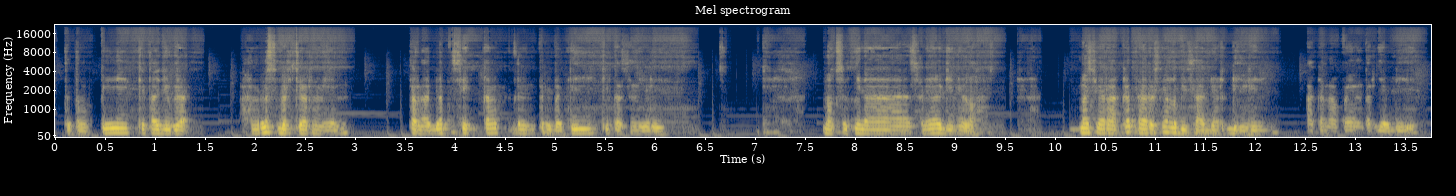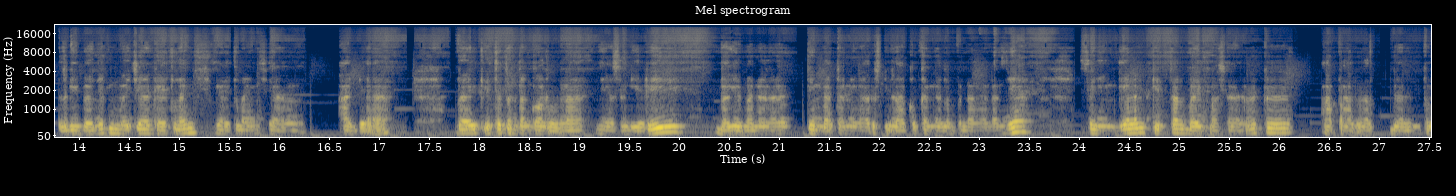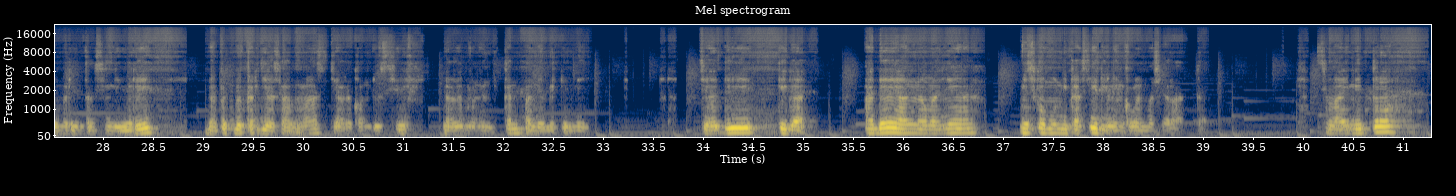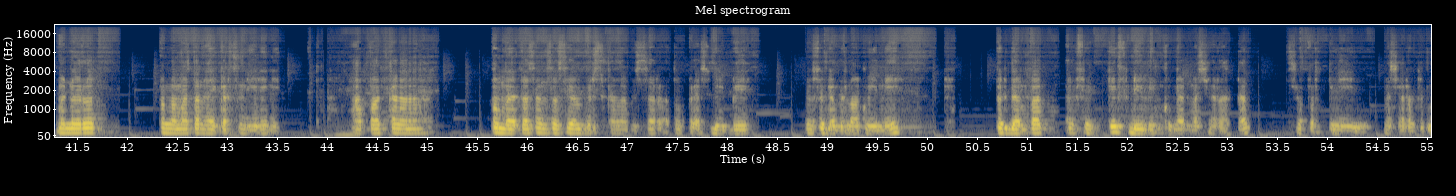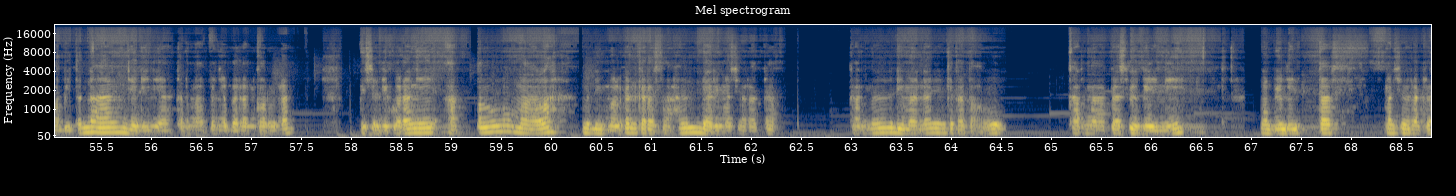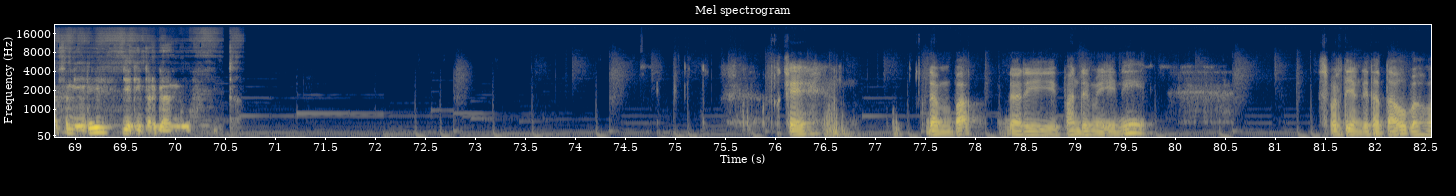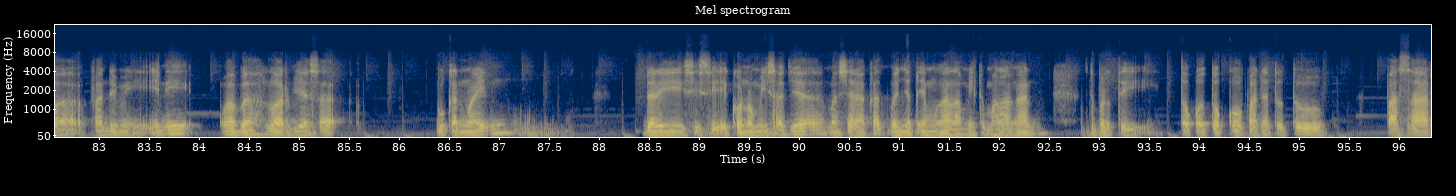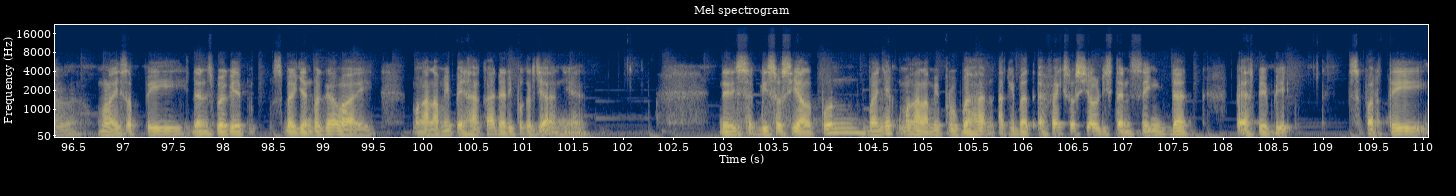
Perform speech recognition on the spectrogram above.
Tetapi kita juga harus bercermin terhadap sikap dan pribadi kita sendiri. Maksudnya saya gini loh, masyarakat harusnya lebih sadar diri akan apa yang terjadi. Lebih banyak membaca guidelines-guidelines yang ada baik itu tentang coronanya sendiri, bagaimana tindakan yang harus dilakukan dalam penanganannya, sehingga kita baik masyarakat, aparat, dan pemerintah sendiri dapat bekerja sama secara kondusif dalam menghentikan pandemi ini. Jadi tidak ada yang namanya miskomunikasi di lingkungan masyarakat. Selain itu, menurut pengamatan hacker sendiri nih, apakah pembatasan sosial berskala besar atau PSBB yang sudah berlaku ini berdampak efektif di lingkungan masyarakat seperti masyarakat lebih tenang jadinya karena penyebaran corona bisa dikurangi atau malah menimbulkan keresahan dari masyarakat. Karena di mana yang kita tahu karena PSBB ini mobilitas masyarakat sendiri jadi terganggu. Oke, dampak dari pandemi ini seperti yang kita tahu bahwa pandemi ini wabah luar biasa, bukan main. Dari sisi ekonomi saja, masyarakat banyak yang mengalami kemalangan, seperti toko-toko pada tutup, pasar mulai sepi, dan sebagai sebagian pegawai mengalami PHK dari pekerjaannya. Dari segi sosial pun banyak mengalami perubahan akibat efek social distancing dan PSBB. Seperti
